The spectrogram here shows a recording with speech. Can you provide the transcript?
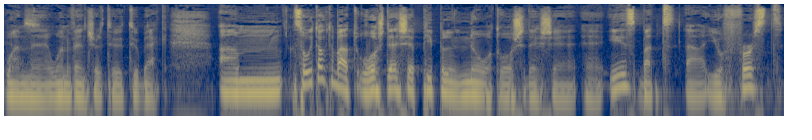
one uh, one venture to to back. Um, so we talked about Rosh Deshe. People know what Rosh Deshe uh, is, but uh, your first,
